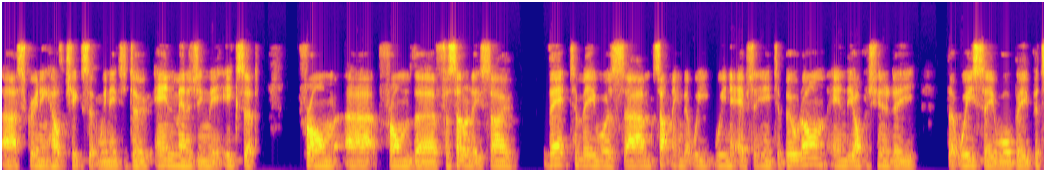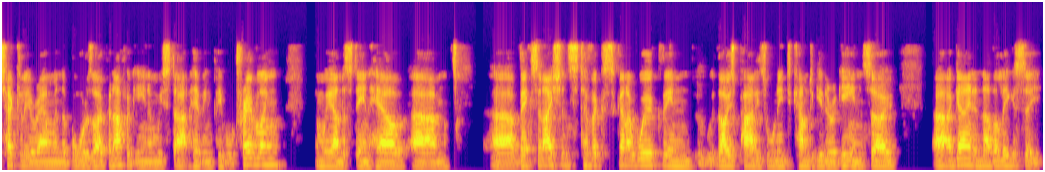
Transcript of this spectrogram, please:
uh, screening health checks that we need to do and managing their exit from uh, from the facility. So that to me was um, something that we we absolutely need to build on, and the opportunity that we see will be particularly around when the borders open up again and we start having people travelling, and we understand how. Um, uh, vaccination certificates are going to work, then those parties will need to come together again. So uh, again, another legacy.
